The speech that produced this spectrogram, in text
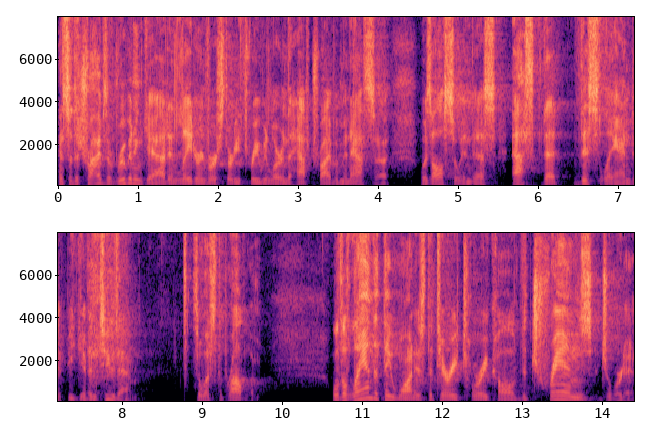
And so the tribes of Reuben and Gad, and later in verse 33, we learn the half tribe of Manasseh was also in this, asked that this land be given to them. So what's the problem? Well, the land that they want is the territory called the Transjordan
